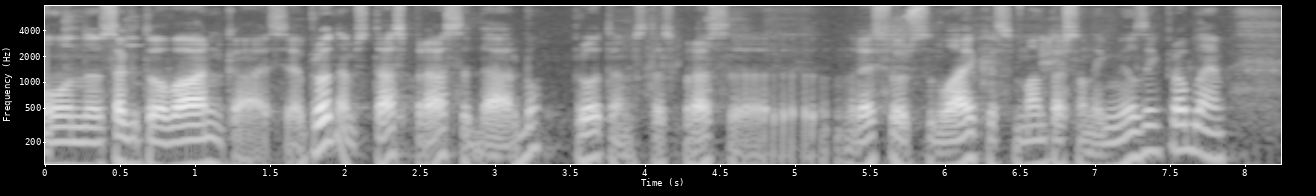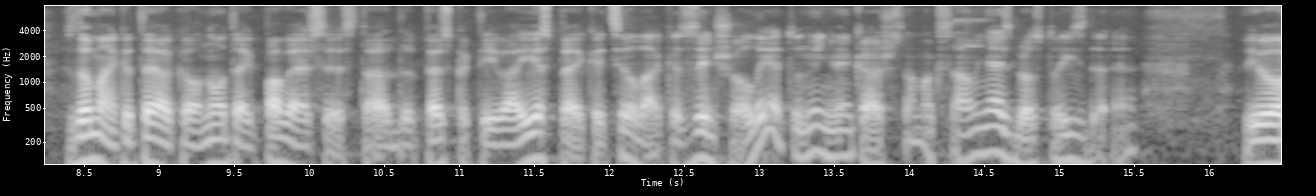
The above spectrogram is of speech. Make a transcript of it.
un uh, sagatavo vārnkājas. Ja. Protams, tas prasa darbu, protams, tas prasa resursus un laiku, kas man personīgi ir milzīga problēma. Es domāju, ka tajā atkal noteikti pavērsies tāda perspektīvā iespēja, ka cilvēki, kas zina šo lietu, un viņi vienkārši samaksā, viņi aizbrauc to izdarīt. Ja. Jo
